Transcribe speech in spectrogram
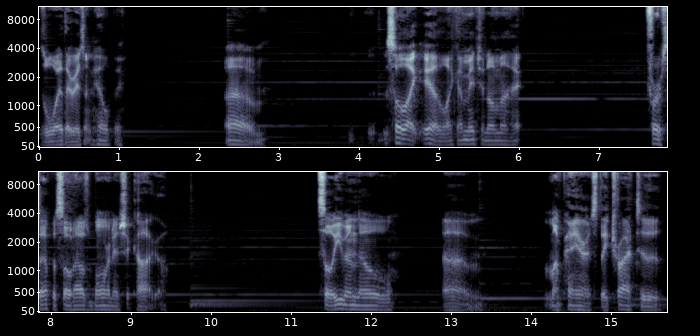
The weather isn't helping. Um, so like yeah, like I mentioned on my first episode, I was born in Chicago. So even though um, my parents they tried to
